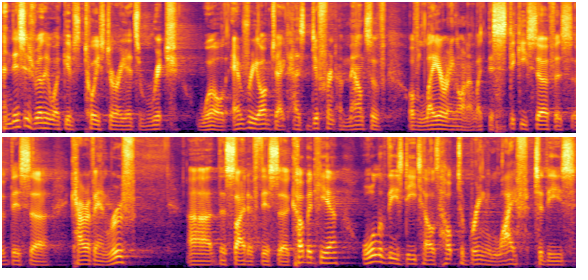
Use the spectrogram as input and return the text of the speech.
And this is really what gives Toy Story its rich world. Every object has different amounts of, of layering on it, like this sticky surface of this uh, caravan roof, uh, the side of this uh, cupboard here. All of these details help to bring life to these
